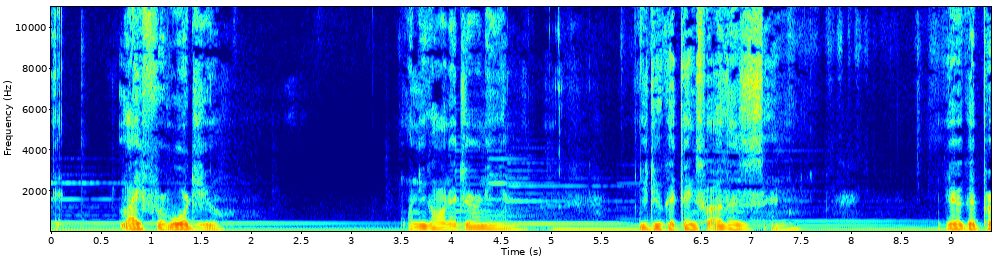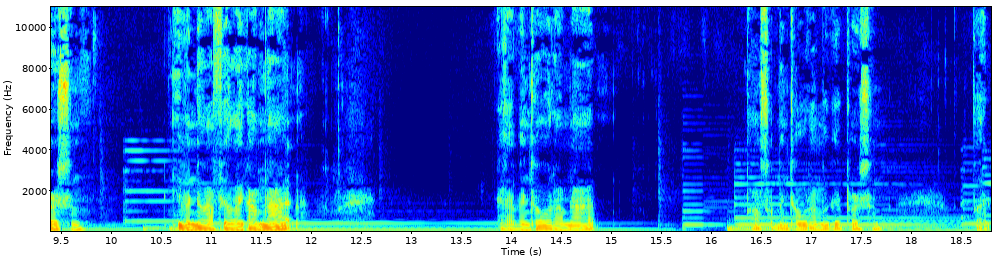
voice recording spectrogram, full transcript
it, life rewards you when you go on a journey and you do good things for others and you're a good person, even though I feel like I'm not, because I've been told I'm not. Also been told I'm a good person, but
